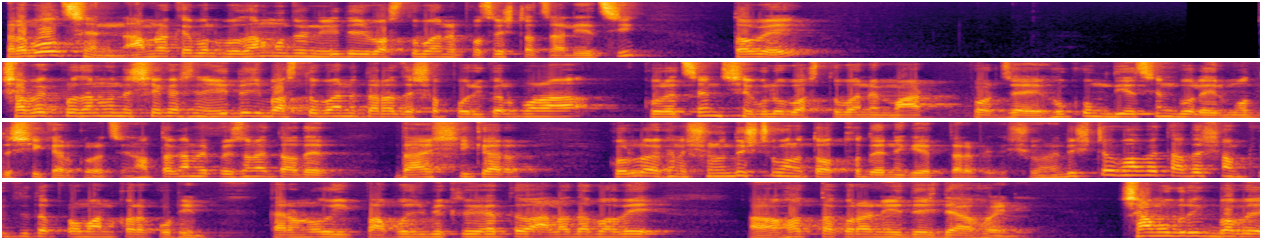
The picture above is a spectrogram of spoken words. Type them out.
তারা বলছেন, আমরা কেবল প্রধানমন্ত্রীর নির্দেশ বাস্তবায়নের প্রচেষ্টা চালিয়েছি। তবে সাবেক প্রধানমন্ত্রী শেখ হাসিনা নির্দেশ বাস্তবায়নে তারা যেসব পরিকল্পনা করেছেন, সেগুলো বাস্তবায়নে মাঠ পর্যায়ে হুকুম দিয়েছেন বলে এর মধ্যে স্বীকার করেছেন। হত্যাকাণ্ডের পেছনে তাদের দায় স্বীকার করলেও এখানে সুনির্দিষ্ট কোনো তথ্য দেয়নি গ্রেপ্তার পেতে সুনির্দিষ্টভাবে তাদের সম্পৃক্ততা প্রমাণ করা কঠিন, কারণ ওই পাপস বিক্রেতাকে আলাদাভাবে হত্যা করার নির্দেশ দেওয়া হয়নি। সামগ্রিকভাবে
